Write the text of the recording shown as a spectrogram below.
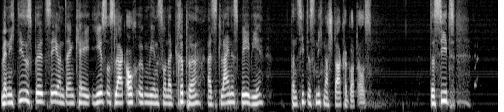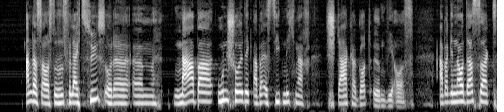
wenn ich dieses Bild sehe und denke, hey, Jesus lag auch irgendwie in so einer Krippe als kleines Baby, dann sieht es nicht nach starker Gott aus. Das sieht anders aus. Das ist vielleicht süß oder ähm, nahbar, unschuldig, aber es sieht nicht nach starker Gott irgendwie aus. Aber genau das sagt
